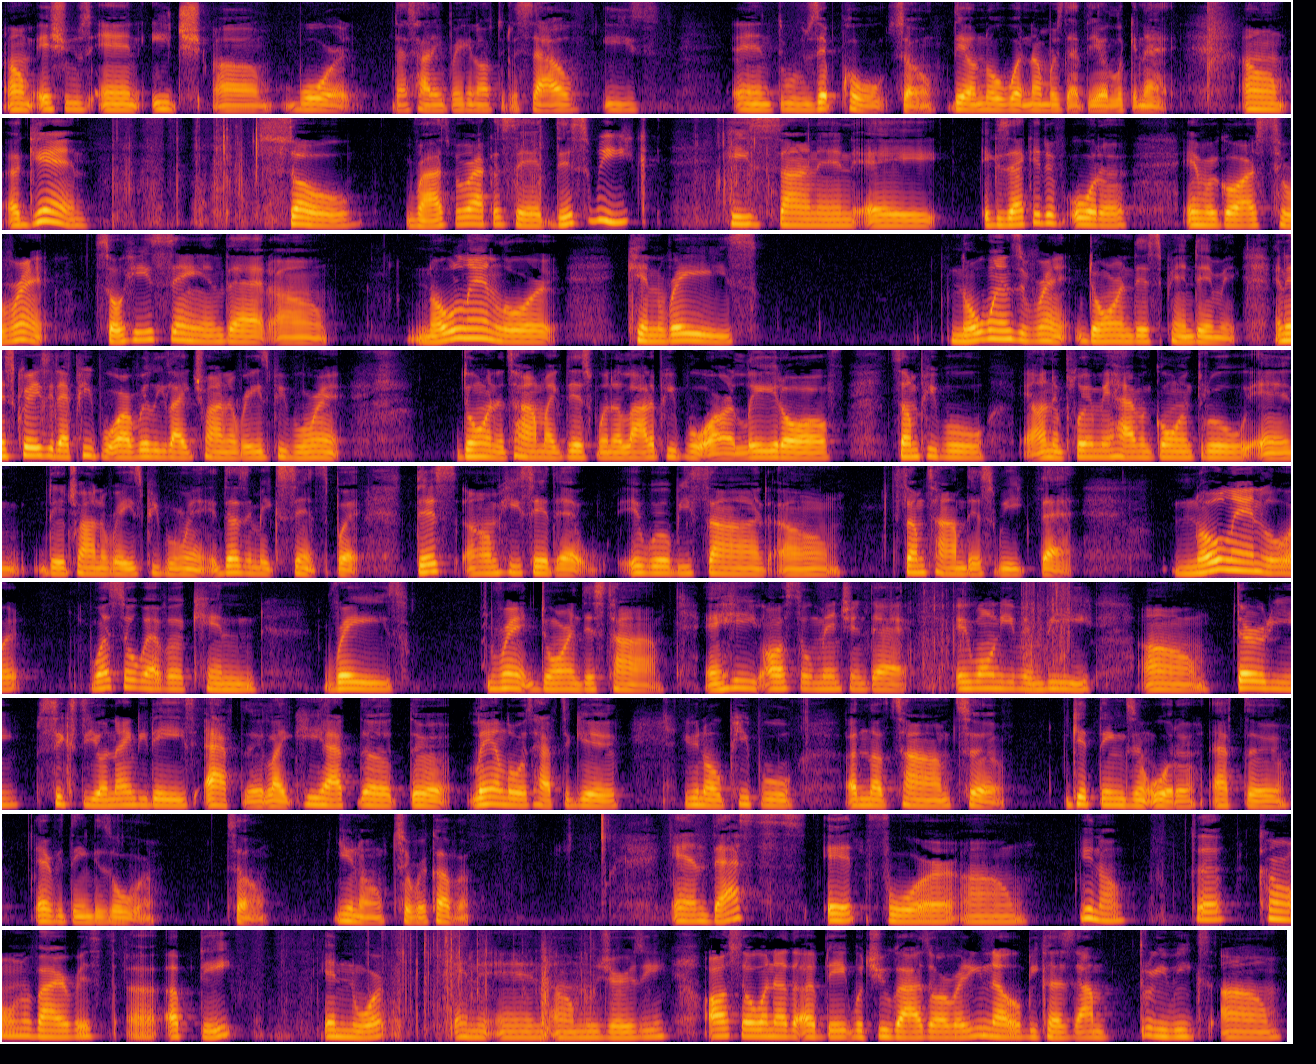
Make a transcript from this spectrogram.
um, issues in each um, ward. That's how they break it off to the south, east, and through zip code. So they'll know what numbers that they're looking at. Um, again, so Ras Baraka said this week he's signing a executive order in regards to rent. So he's saying that um, no landlord can raise no one's rent during this pandemic. And it's crazy that people are really like trying to raise people rent during a time like this when a lot of people are laid off. Some people unemployment haven't gone through and they're trying to raise people rent. It doesn't make sense. But this um he said that it will be signed um sometime this week that no landlord whatsoever can raise rent during this time. And he also mentioned that it won't even be um 30, 60 or 90 days after. Like he had the the landlords have to give, you know, people enough time to get things in order after everything is over. So, you know, to recover. And that's it for um, you know, the coronavirus uh, update in Newark in in um, New Jersey. Also, another update, which you guys already know because I'm three weeks um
